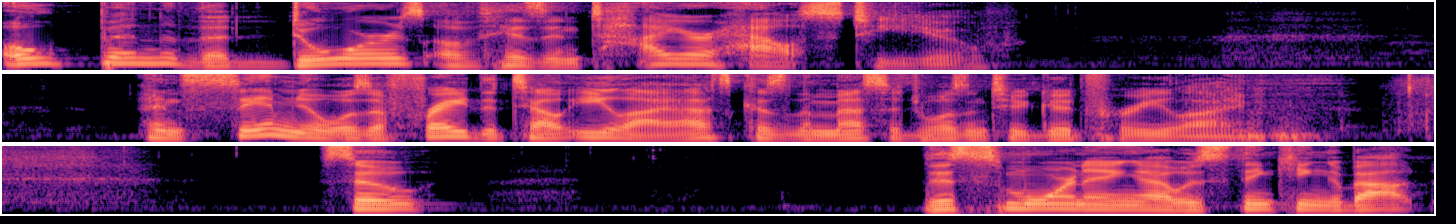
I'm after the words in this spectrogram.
open the doors of his entire house to you. And Samuel was afraid to tell Eli. That's because the message wasn't too good for Eli. So this morning I was thinking about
